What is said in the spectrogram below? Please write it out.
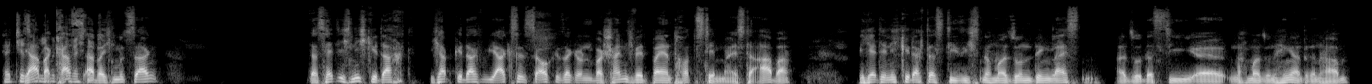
hätte jetzt Ja, aber krass, aber ich muss sagen, das hätte ich nicht gedacht. Ich habe gedacht, wie Axel es auch gesagt hat, und wahrscheinlich wird Bayern trotzdem Meister, aber ich hätte nicht gedacht, dass die sich nochmal so ein Ding leisten. Also, dass die äh, nochmal so einen Hänger drin haben.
